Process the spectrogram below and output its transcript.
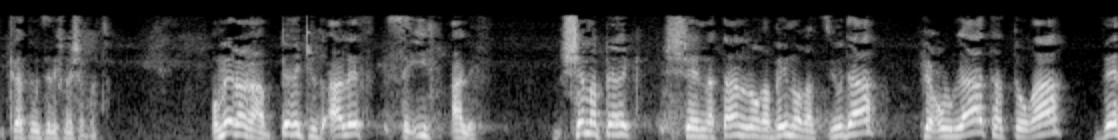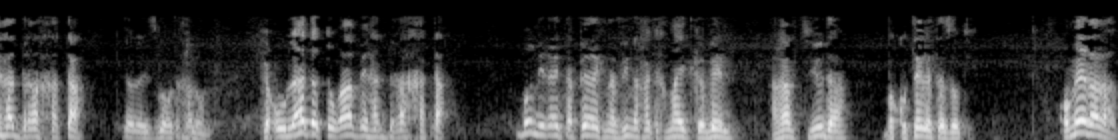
הקלטנו את זה לפני שבת. אומר הרב, פרק י"א, סעיף א', שם הפרק שנתן לו רבינו הרב ציודה, פעולת התורה והדרכתה. לא לסגור את החלום. פעולת התורה והדרכתה. בואו נראה את הפרק, נבין אחר כך מה התכוון הרב ציודה בכותרת הזאת. אומר הרב,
